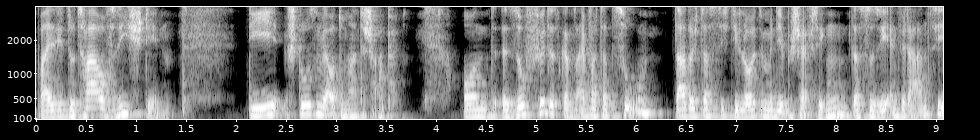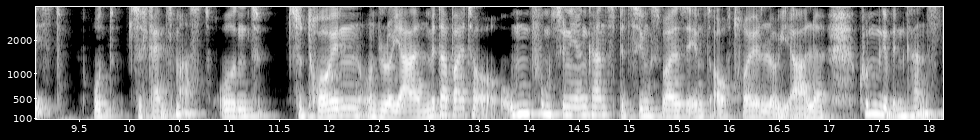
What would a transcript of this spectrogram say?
weil sie total auf sie stehen, die stoßen wir automatisch ab. Und so führt es ganz einfach dazu, dadurch, dass sich die Leute mit dir beschäftigen, dass du sie entweder anziehst und zu Fans machst und zu treuen und loyalen Mitarbeiter umfunktionieren kannst, beziehungsweise eben auch treue, loyale Kunden gewinnen kannst,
